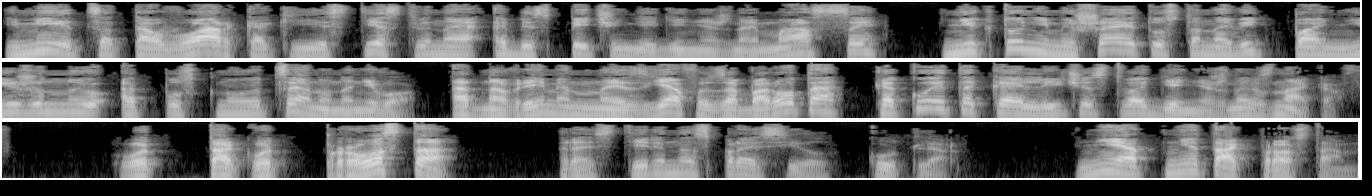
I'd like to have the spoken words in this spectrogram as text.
имеется товар как естественное обеспечение денежной массы, никто не мешает установить пониженную отпускную цену на него, одновременно изъяв из оборота какое-то количество денежных знаков. «Вот так вот просто?» – растерянно спросил Кутлер. «Нет, не так просто»,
